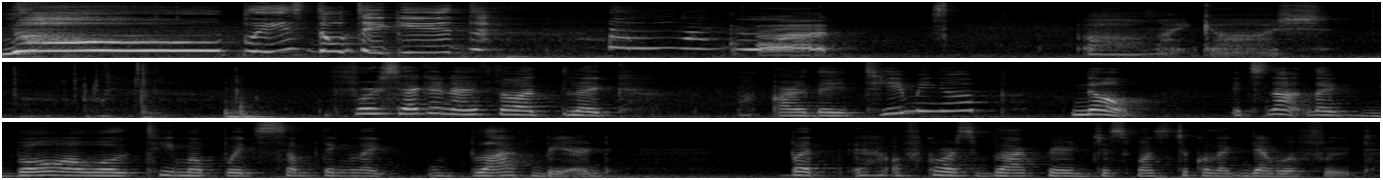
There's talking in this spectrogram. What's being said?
No! Please don't take it! Oh my god. Oh my gosh. For a second, I thought, like, are they teaming up? No. It's not like Boa will team up with something like Blackbeard. But of course, Blackbeard just wants to collect devil fruit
